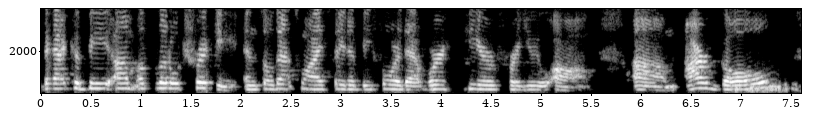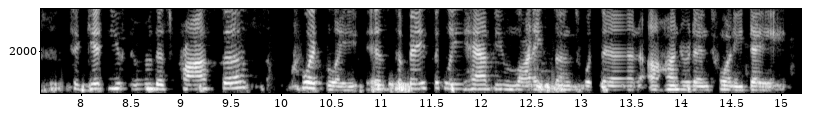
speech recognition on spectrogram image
that could be um, a little tricky. And so that's why I stated before that we're here for you all. Um, our goal to get you through this process quickly is to basically have you licensed within 120 days.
